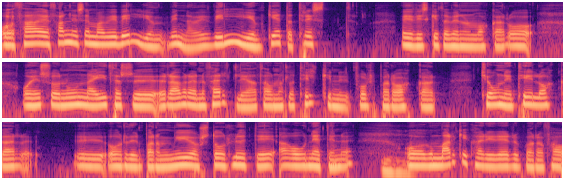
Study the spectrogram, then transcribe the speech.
og það er þannig sem að við viljum vinna, við viljum geta treyst við viðskiptavinnunum okkar og, og eins og núna í þessu rafræðinu ferli að þá náttúrulega tilkynni fólk bara okkar tjóni til okkar uh, orðin bara mjög stór hluti á netinu. Og margir hverjir eru bara að fá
